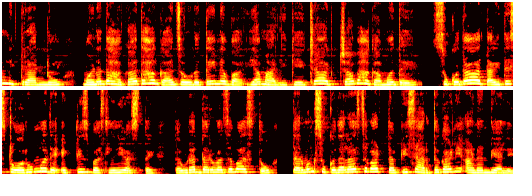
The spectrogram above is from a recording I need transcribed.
मित्रांनो मन धागा धागा जोडते नवा या मालिकेच्या आजच्या भागामध्ये. सुखदा आता इथे स्टोअरूममध्ये एकटीच बसलेली असते. तेवढ्यात दरवाजा वाजतो तर मग सुखदाला असं वाटतं की सार्थक आणि आनंदी आले.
